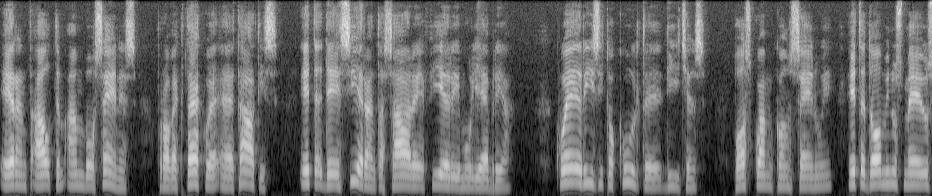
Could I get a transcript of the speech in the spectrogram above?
erant autem ambo senes provectaque aetatis et desierant Sare fieri muliebria quae risit occulte dicens postquam consenui et dominus meus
